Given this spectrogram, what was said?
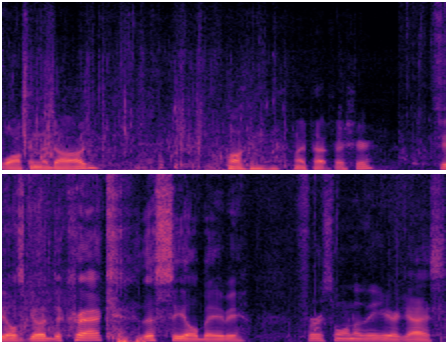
Walking the dog. Walking my pet fish here. Feels good to crack this seal, baby. First one of the year, guys.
